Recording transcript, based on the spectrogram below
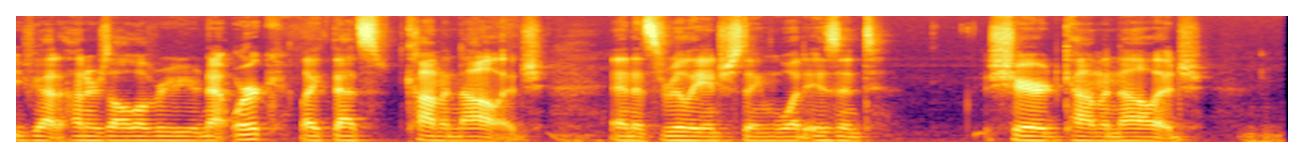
you've got hunters all over your network. Like that's common knowledge, mm-hmm. and it's really interesting what isn't shared common knowledge mm-hmm.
